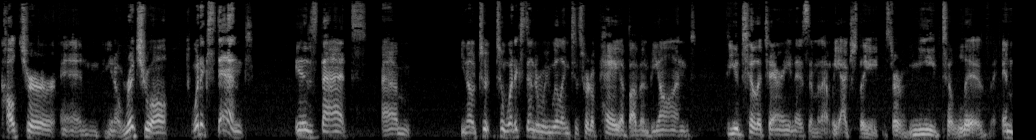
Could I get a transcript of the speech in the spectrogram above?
culture and you know ritual? To what extent is that um, you know to to what extent are we willing to sort of pay above and beyond the utilitarianism that we actually sort of need to live? And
